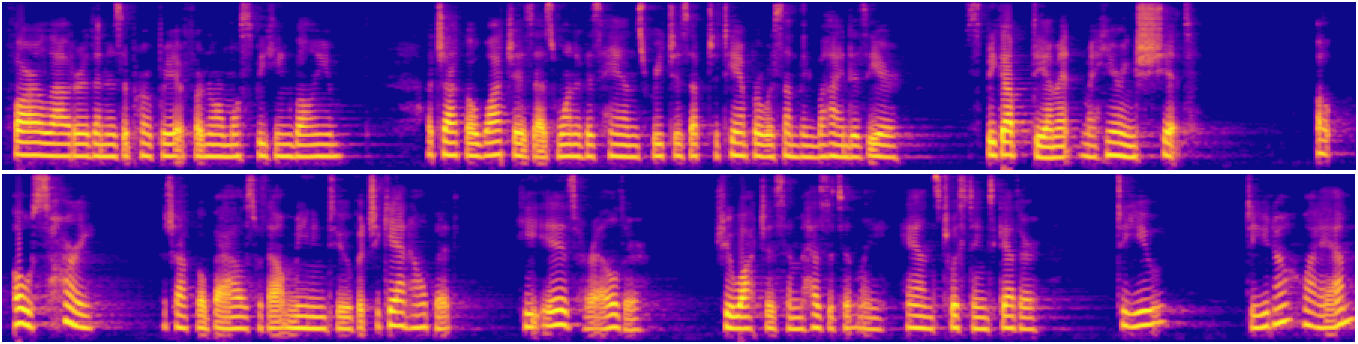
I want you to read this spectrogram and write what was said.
far louder than is appropriate for normal speaking volume. Ochako watches as one of his hands reaches up to tamper with something behind his ear. Speak up, damn it. My hearing's shit. Oh, oh, sorry. Ochako bows without meaning to, but she can't help it. He is her elder. She watches him hesitantly, hands twisting together. Do you. do you know who I am?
